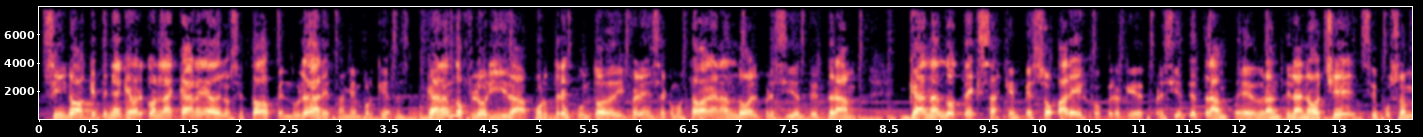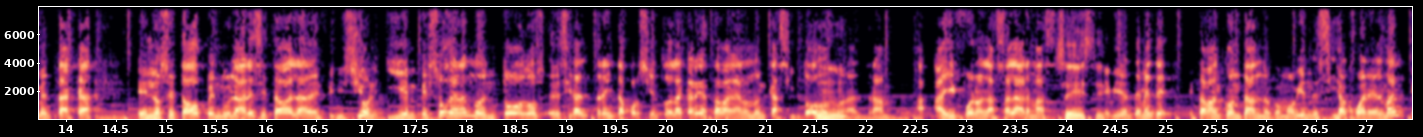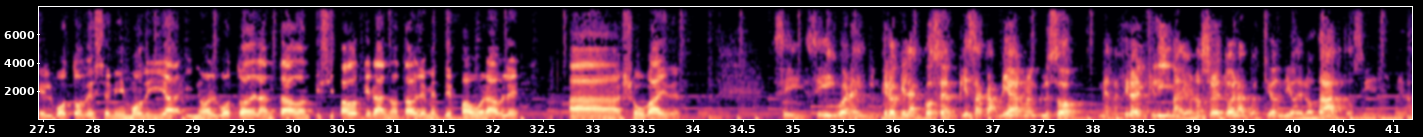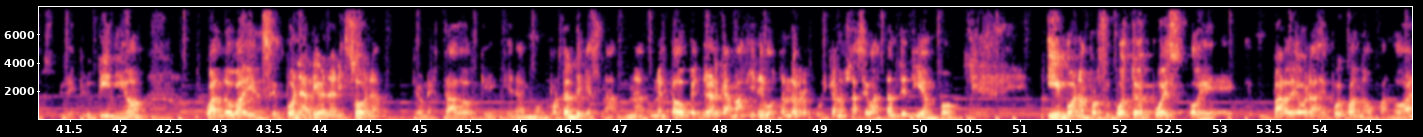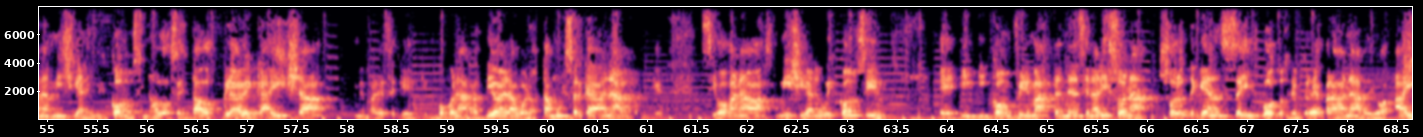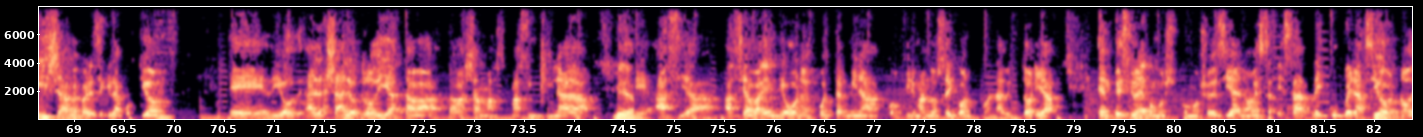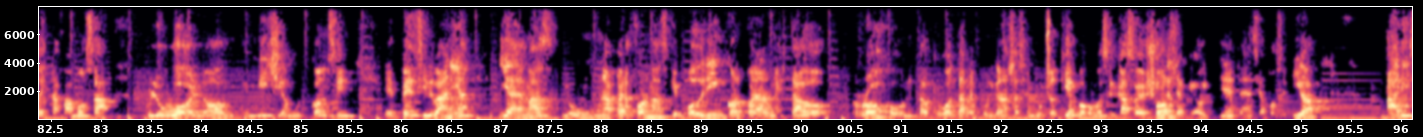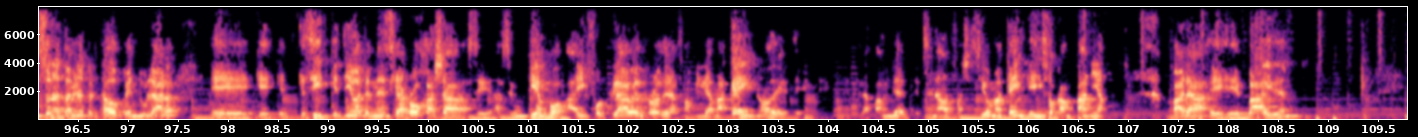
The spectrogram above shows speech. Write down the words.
Sí, no, que tenía que ver con la carga de los estados pendulares también, porque ganando Florida por tres puntos de diferencia, como estaba ganando el presidente Trump, ganando Texas, que empezó parejo, pero que el presidente Trump eh, durante la noche se puso en ventaja, en los estados pendulares estaba la definición y empezó ganando en todos, es decir, al 30% de la carga estaba ganando en casi todos uh -huh. Donald Trump. Ahí fueron las alarmas. Sí, sí. Evidentemente estaban contando, como bien decía Juan Elman, el voto de ese mismo día y no el voto adelantado anticipado, que era notablemente favorable a Joe Biden. Sí, sí, bueno, y creo que la cosa empieza a cambiar, ¿no? Incluso me refiero al clima, digo, no sobre todo la cuestión digo, de los datos y del escrutinio. Cuando Biden se pone arriba en Arizona, que es un estado que, que era muy importante, que es una, un estado pendular que además viene votando republicanos ya hace bastante tiempo. Y bueno, por supuesto, después, eh, un par de horas después, cuando, cuando gana Michigan y Wisconsin, ¿no? Dos estados clave que ahí ya me parece que, que un poco la narrativa era, bueno, está muy cerca de ganar, porque si vos ganabas Michigan y Wisconsin, eh, y, y confirmás tendencia en Arizona, solo te quedan seis votos electorales para ganar. Digo, ahí ya me parece que la cuestión, eh, digo, al- ya el otro día estaba, estaba ya más, más inclinada eh, hacia, hacia Biden, que bueno, después termina confirmándose con, con la victoria en Pensilvania, como, yo- como yo decía, ¿no? Esa, esa recuperación ¿no? de esta famosa Blue Wall, ¿no? En Michigan, Wisconsin, eh, Pensilvania, y además un- una performance que podría incorporar un estado rojo, un estado que vota republicano ya hace mucho tiempo, como es el caso de Georgia, que hoy tiene tendencia positiva. Arizona también otro estado pendular eh, que, sí, que tiene una tendencia roja ya hace, hace un tiempo. Ahí fue clave el rol de la familia McCain, ¿no? de la familia del senador fallecido McCain que hizo campaña para eh, Biden.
